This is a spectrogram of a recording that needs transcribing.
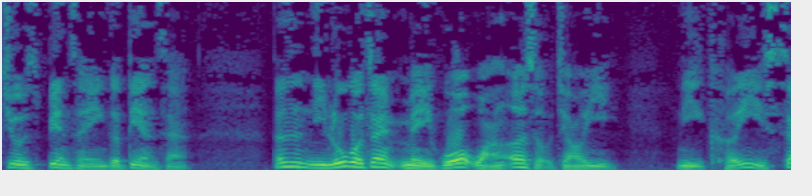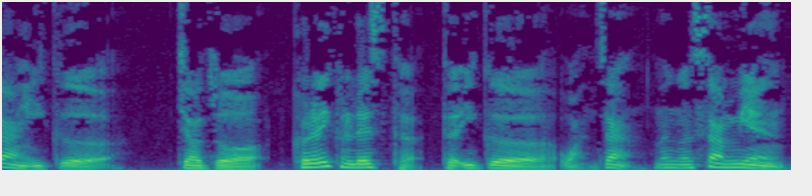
就是变成一个电商。但是你如果在美国玩二手交易，你可以上一个叫做 Craigslist 的一个网站，那个上面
